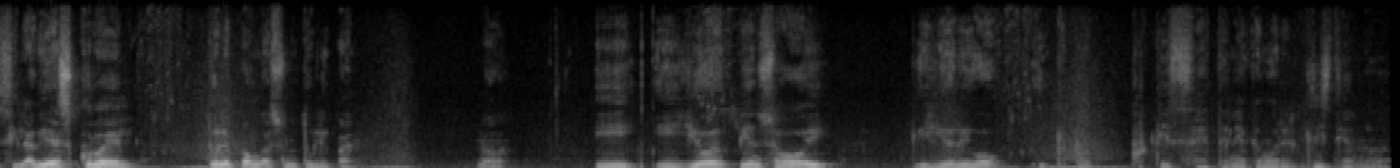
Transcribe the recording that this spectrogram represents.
si la vida es cruel, tú le pongas un tulipán, ¿no? Y, yo pienso hoy, y yo digo, ¿por qué se tenía que morir Cristian, no?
